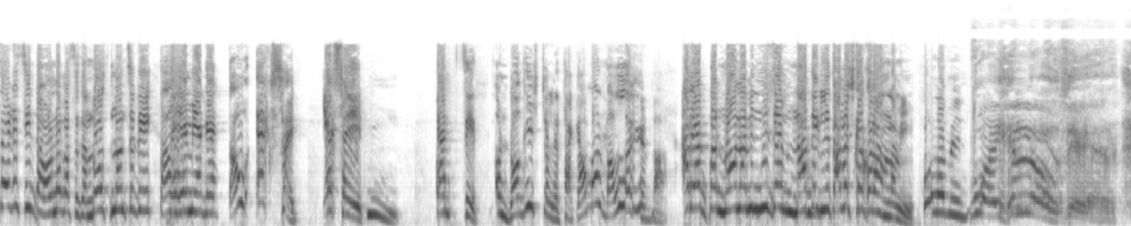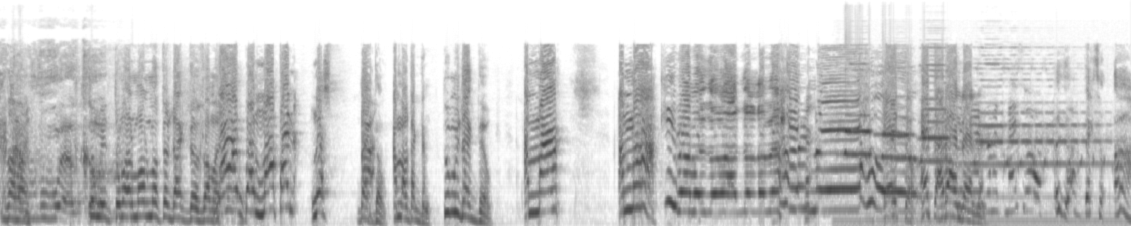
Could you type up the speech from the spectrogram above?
তো এটা চিন্তা ভাবনা পাচ্ছে না নোস ননসে দি তাও- আমি আগে। তাও এক সাইড এক সাইড কাচ্চিত ডগ স্টাইলে থাকে আমার ভালো লাগে না। আরে একবার নন আমি নিজে না দেখলে তো আবিষ্কার করাম না আমি। তুমি তোমার মন মতো ডাক দাও জামাই। না আব্বা মাথায় না ডাক দাও। আমার ডাক দেন। তুমি ডাক দাও। আম্মা কীভাবে তোমার জন্য বেহাইলো এই তো এই তো যে, দেখছ আহ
